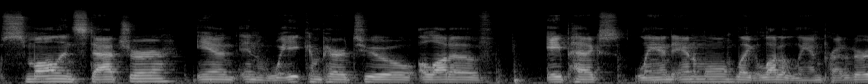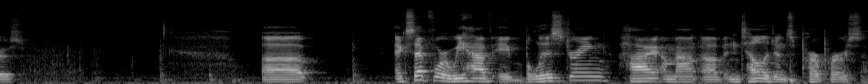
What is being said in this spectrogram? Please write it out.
small in stature and in weight compared to a lot of apex land animal, like a lot of land predators. Uh, except for we have a blistering high amount of intelligence per person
